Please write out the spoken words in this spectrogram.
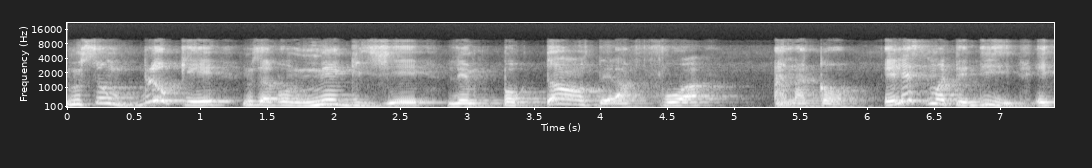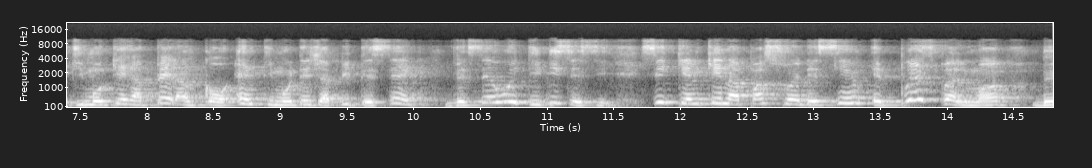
Nous sommes bloqués. Nous avons négligé l'importance de la foi en accord. Et laisse-moi te dire, et Timothée rappelle encore, 1 Timothée chapitre 5, verset 8, il dit ceci, si quelqu'un n'a pas soin des siens, et principalement de,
